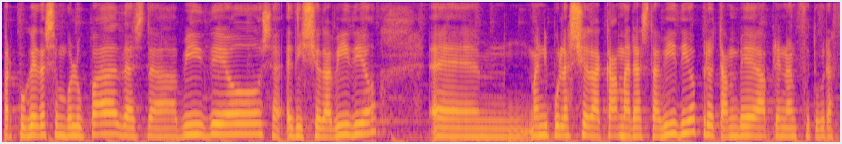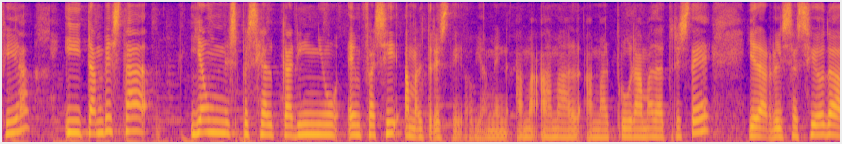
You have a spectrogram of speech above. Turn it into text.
per poder desenvolupar des de vídeos, edició de vídeo, eh, manipulació de càmeres de vídeo, però també aprenen fotografia. I també està hi ha un especial carinyo, èmfasi amb el 3D, òbviament, amb, amb, el, amb el programa de 3D i la realització de,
